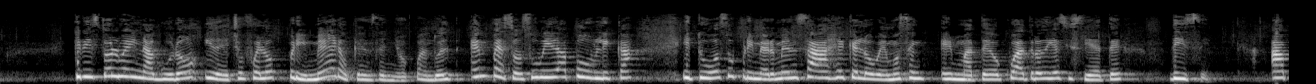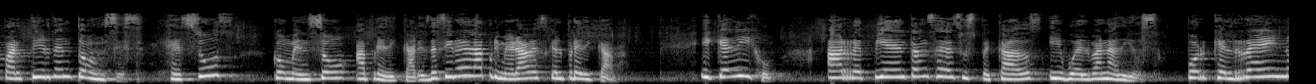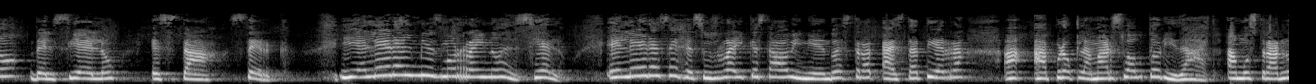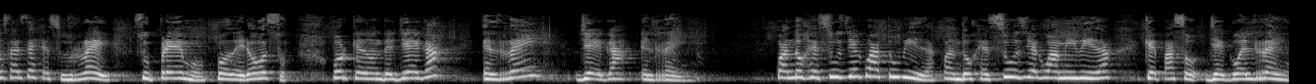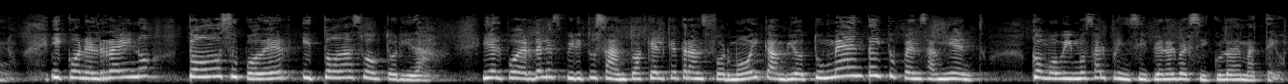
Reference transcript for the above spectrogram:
Cristo lo inauguró y de hecho fue lo primero que enseñó cuando él empezó su vida pública y tuvo su primer mensaje que lo vemos en, Mateo 4, 17, dice, a partir de entonces Jesús comenzó a predicar, es decir, era la primera vez que él predicaba. ¿Y qué dijo? Arrepiéntanse de sus pecados y vuelvan a Dios, porque el reino del cielo está cerca. Y Él era el mismo reino del cielo. Él era ese Jesús Rey que estaba viniendo a esta tierra a, proclamar su autoridad, a mostrarnos a ese Jesús Rey, supremo, poderoso, porque donde llega el Rey, llega el reino. Cuando Jesús llegó a tu vida, cuando Jesús llegó a mi vida, ¿qué pasó? Llegó el reino. Y con el reino, todo su poder y toda su autoridad y el poder del Espíritu Santo, aquel que transformó y cambió tu mente y tu pensamiento, como vimos al principio en el versículo de Mateo.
